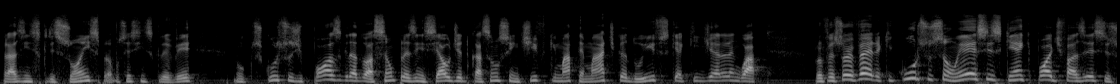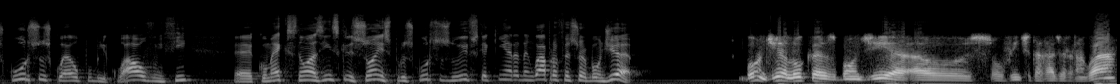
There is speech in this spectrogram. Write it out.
para as inscrições, para você se inscrever nos cursos de pós-graduação presencial de Educação Científica e Matemática do IFSC aqui de Araranguá. Professor Werder, que cursos são esses? Quem é que pode fazer esses cursos? Qual é o público-alvo? Enfim, é, como é que estão as inscrições para os cursos do IFSC aqui em Araranguá? Professor, bom dia. Bom dia, Lucas. Bom dia aos ouvintes da Rádio Aranaguá.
